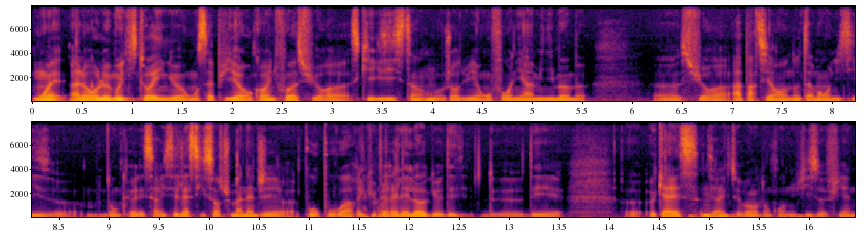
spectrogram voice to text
Ouais, alors le monitoring, euh, on s'appuie encore une fois sur euh, ce qui existe. hein. Mhm. Aujourd'hui, on fournit un minimum euh, sur, à partir, en- notamment, on utilise euh, donc euh, les services Elasticsearch Manager pour pouvoir récupérer les logs des, de- des euh, EKS Mhm. directement. Donc on utilise Fluent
